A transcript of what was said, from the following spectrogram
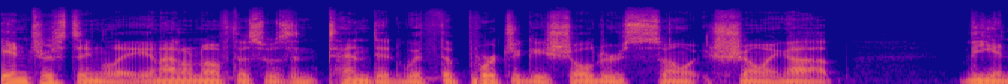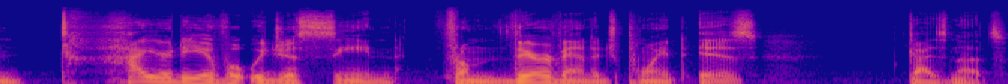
interestingly, and I don't know if this was intended, with the Portuguese shoulders so, showing up, the entirety of what we just seen from their vantage point is guy's nuts.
